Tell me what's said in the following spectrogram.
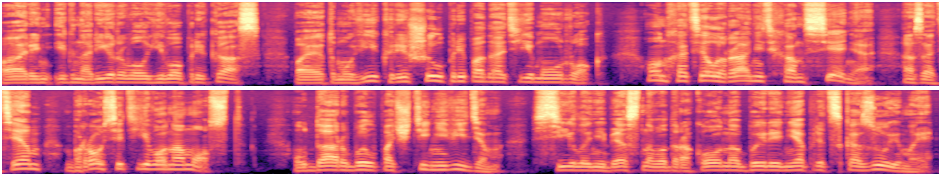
Парень игнорировал его приказ, поэтому Вик решил преподать ему урок. Он хотел ранить Хан Сеня, а затем бросить его на мост. Удар был почти невидим, силы небесного дракона были непредсказуемы,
